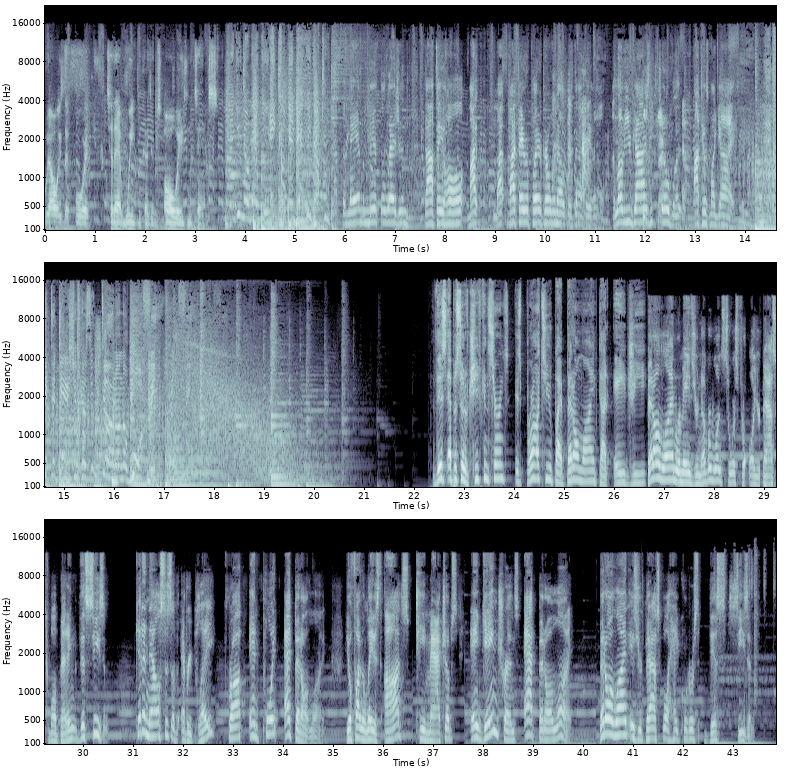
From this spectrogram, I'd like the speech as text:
We always look forward to that week because it was always intense. You know that we ain't coming back. We about to the man, the myth, the legend, Dante Hall. My my, my favorite player growing up was Dante Hall. I love you guys in the show, but Dante was my guy. get to dashing because you done on the warfare. This episode of Chief Concerns is brought to you by betonline.ag. BetOnline remains your number one source for all your basketball betting this season. Get analysis of every play, prop, and point at BetOnline. You'll find the latest odds, team matchups, and game trends at BetOnline. BetOnline is your basketball headquarters this season.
